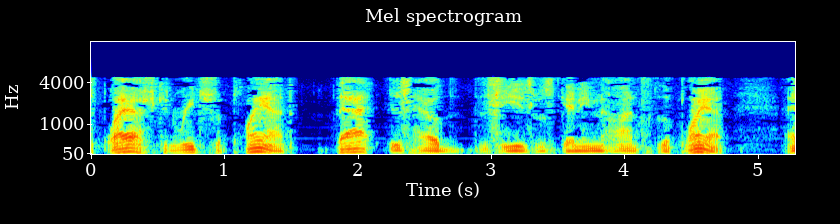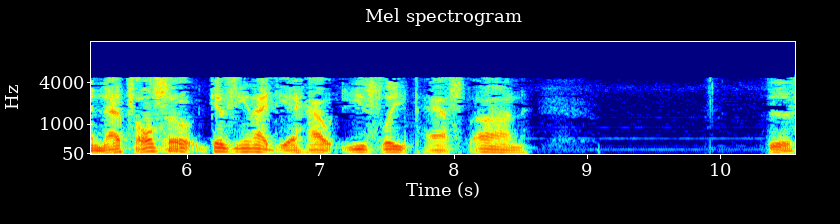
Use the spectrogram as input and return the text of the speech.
splash can reach the plant, that is how the disease was getting onto the plant. And that's also gives you an idea how easily passed on this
